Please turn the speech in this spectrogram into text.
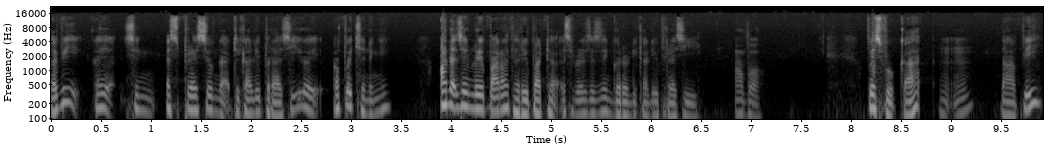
Tapi kayak sing espresso nggak dikalibrasi kayak apa jenenge? Ana sing lebih parah daripada espresso sing gorong dikalibrasi. Apa? Wis buka, Heeh. tapi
